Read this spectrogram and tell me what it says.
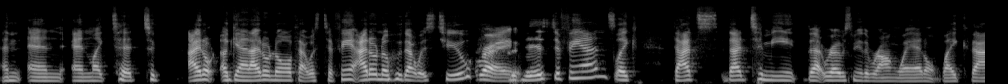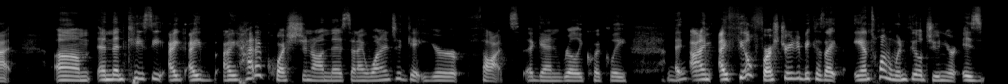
and and and like to to I don't again, I don't know if that was to fan. I don't know who that was to. Right. it is to fans. Like that's that to me, that rubs me the wrong way. I don't like that. Um, and then Kasey, I, I I had a question on this, and I wanted to get your thoughts again really quickly. Mm-hmm. I, I'm I feel frustrated because I Antoine Winfield Jr. is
